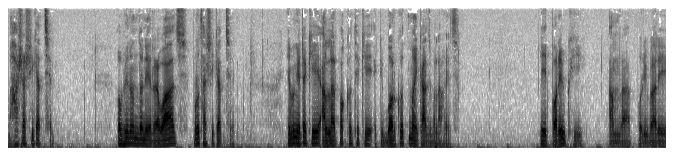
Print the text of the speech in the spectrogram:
ভাষা শিখাচ্ছেন। অভিনন্দনের রেওয়াজ, প্রথা শিখাচ্ছেন। এবং এটাকে আল্লাহর পক্ষ থেকে একটি বরকতময় কাজ বলা হয়েছে। এরপরেও কি আমরা পরিবারে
